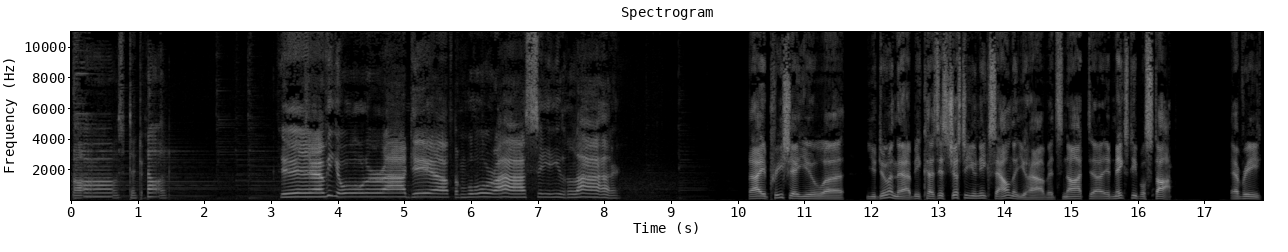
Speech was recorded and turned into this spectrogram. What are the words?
Thought. Yeah, the older I get, the more I see the light. I appreciate you uh, you doing that because it's just a unique sound that you have. It's not. Uh, it makes people stop every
